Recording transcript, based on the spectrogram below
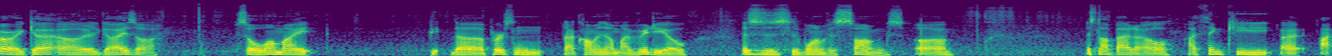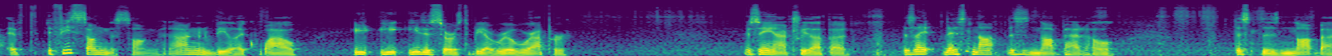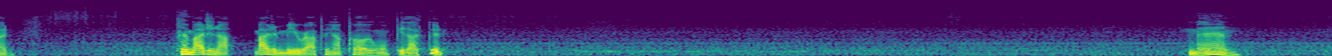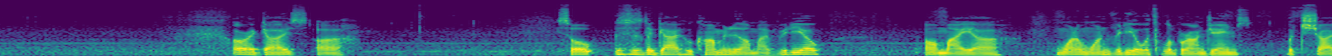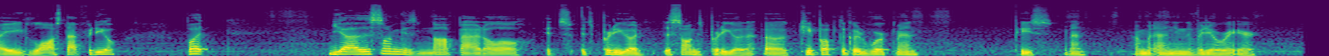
Alright, uh, guys, uh, so on my, the person that commented on my video, this is one of his songs, uh, it's not bad at all. I think he, uh, I, if, if he sung this song, man, I'm gonna be like, wow, he, he, he deserves to be a real rapper. This ain't actually that bad. This ain't, this not, this is not bad at all. This is not bad. Imagine that. Imagine me rapping, I probably won't be that good. Man. Alright guys, uh so this is the guy who commented on my video on my uh one-on-one video with LeBron James, which I lost that video. But yeah, this song is not bad at all it's it's pretty good. This song's pretty good. Uh, keep up the good work, man. Peace, man. I'm ending the video right here.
